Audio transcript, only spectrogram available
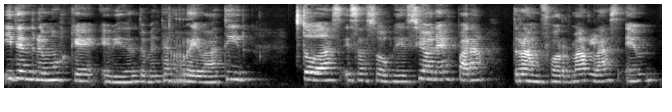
Y tendremos que, evidentemente, rebatir todas esas objeciones para transformarlas en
